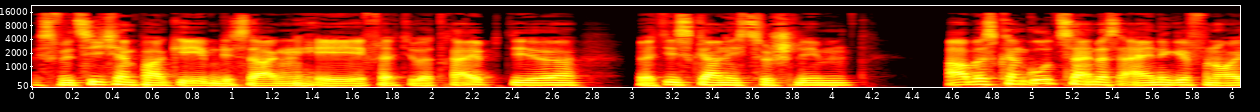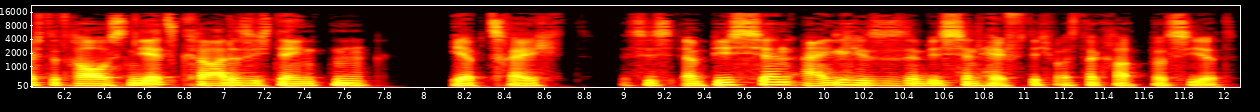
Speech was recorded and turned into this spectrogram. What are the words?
Es wird sicher ein paar geben, die sagen, hey, vielleicht übertreibt ihr, vielleicht ist gar nicht so schlimm. Aber es kann gut sein, dass einige von euch da draußen jetzt gerade sich denken, ihr habt's recht. Es ist ein bisschen, eigentlich ist es ein bisschen heftig, was da gerade passiert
